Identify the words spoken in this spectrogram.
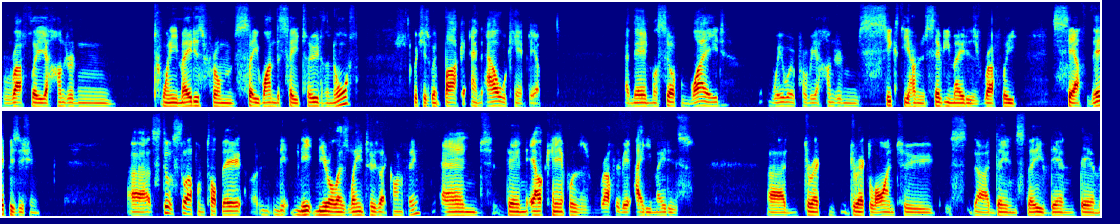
roughly 100 and 20 metres from C1 to C2 to the north, which is where Buck and Al were camped out. And then myself and Wade, we were probably 160, 170 metres roughly south of their position. Uh, still, still up on top there, near, near all those lean-tos, that kind of thing. And then our camp was roughly about 80 metres uh, direct direct line to uh, Dean and Steve down down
